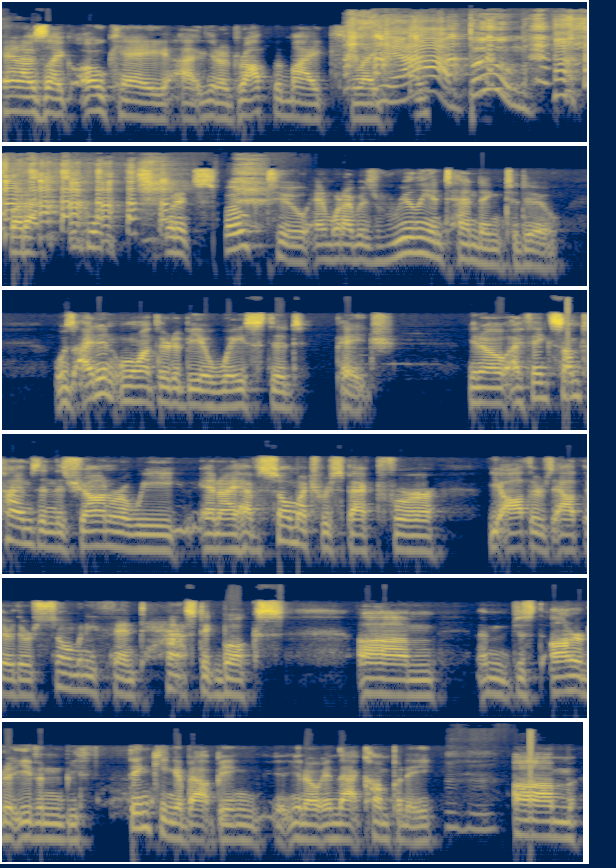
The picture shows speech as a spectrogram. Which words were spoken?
And I was like, okay, I, you know, drop the mic. Like, yeah, boom. but I think what, what it spoke to, and what I was really intending to do, was I didn't want there to be a wasted page. You know, I think sometimes in this genre, we, and I have so much respect for the authors out there. There's so many fantastic books. Um, I'm just honored to even be thinking about being, you know, in that company. Mm-hmm. Um,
